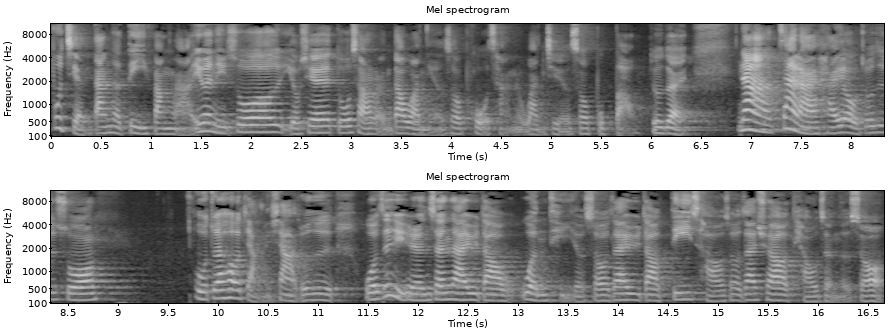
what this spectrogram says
不简单的地方啦。因为你说有些多少人到晚年的时候破产了，晚节的时候不保，对不对？那再来还有就是说，我最后讲一下，就是我自己人生在遇到问题的时候，在遇到低潮的时候，在需要调整的时候，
